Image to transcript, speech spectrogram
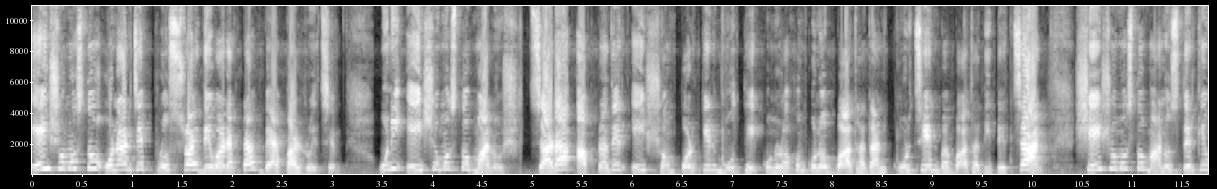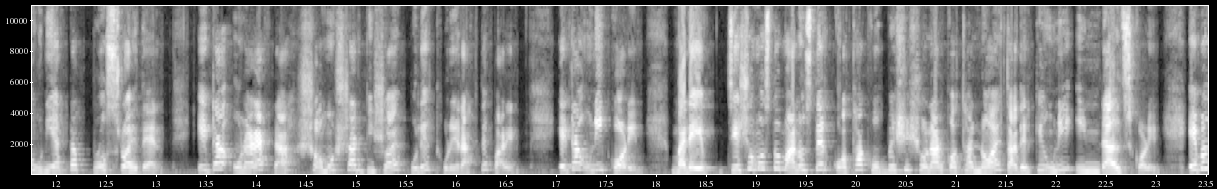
এই সমস্ত ওনার যে প্রশ্রয় দেওয়ার একটা ব্যাপার রয়েছে। উনি এই সমস্ত মানুষ যারা আপনাদের এই সম্পর্কের মধ্যে কোনো রকম কোনো বাধা দান করছেন বা বাধা দিতে চান, সেই সমস্ত মানুষদেরকে উনি একটা প্রশ্রয় দেন। এটা ওনার একটা সমস্যার বিষয় বলে ধরে রাখতে পারেন। এটা উনি করেন। মানে যে সমস্ত মানুষদের কথা খুব বেশি শোনার কথা নয়, তাদেরকে উনি ইন্ডালজ করেন। এবং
